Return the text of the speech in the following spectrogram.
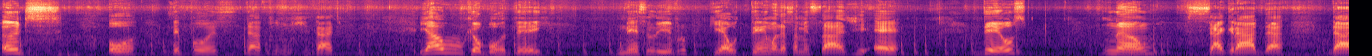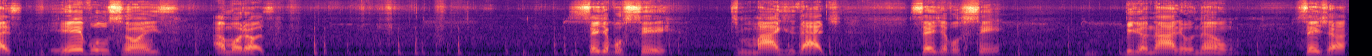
antes ou depois da virgindade. E algo que eu bordei nesse livro, que é o tema dessa mensagem, é Deus não se agrada das evoluções amorosas. Seja você de mais idade, seja você bilionário ou não, seja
